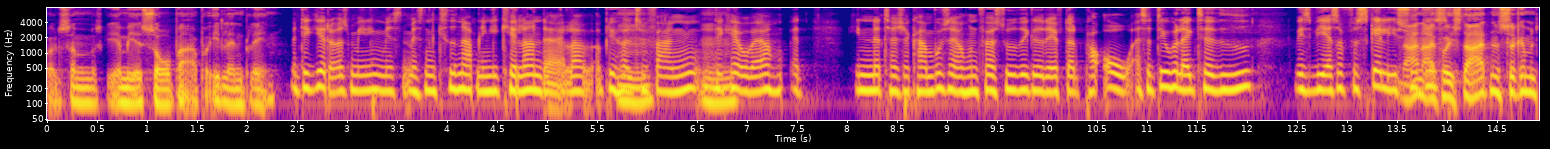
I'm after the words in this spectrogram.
folk, som måske er mere sårbare på et eller andet plan. Men det giver da også mening med, med sådan en kidnapning i kælderen der, eller at blive holdt mm. til fange. Mm. Det kan jo være, at hende Natasha Campus er, hun først udviklede det efter et par år. Altså det er jo heller ikke til at vide, hvis vi er så forskellige psykisk. Nej, nej, for i starten, så kan man...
